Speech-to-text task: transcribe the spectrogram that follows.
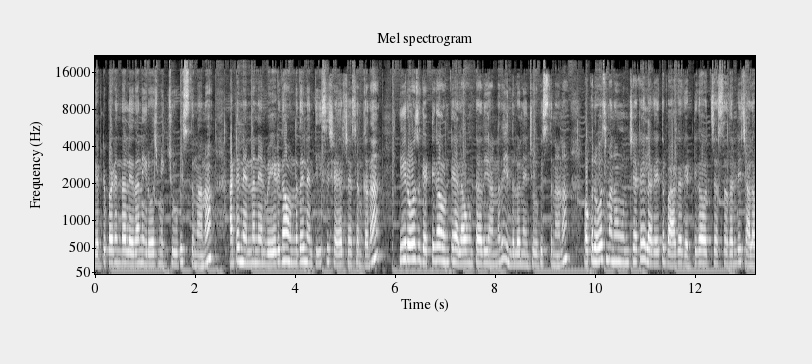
గట్టి పడిందా లేదా అని ఈరోజు మీకు చూపిస్తున్నాను. అంటే నిన్న నేను వేడిగా ఉన్నదే నేను తీసి షేర్ చేశాను కదా. ఈరోజు గట్టిగా ఉంటే ఎలా ఉంటుంది అన్నది ఇందులో నేను చూపిస్తున్నాను. ఒకరోజు మనం ఉంచాక ఇలాగైతే బాగా గట్టిగా వచ్చేస్తుందండి చాలా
